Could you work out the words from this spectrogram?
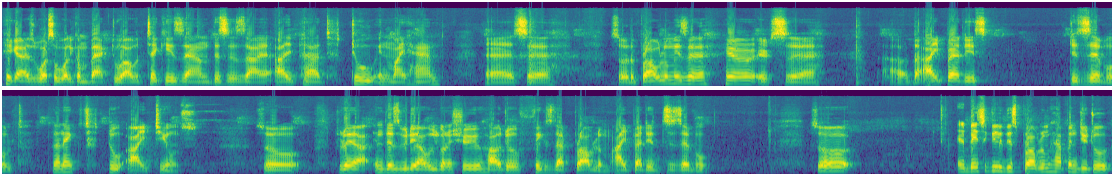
Hey guys, what's up? Welcome back to our techies, and this is I iPad 2 in my hand. Uh, uh, so the problem is uh, here. It's uh, uh, the iPad is disabled. Connect to iTunes. So today in this video, I will gonna show you how to fix that problem. iPad is disabled. So basically this problem happened due to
